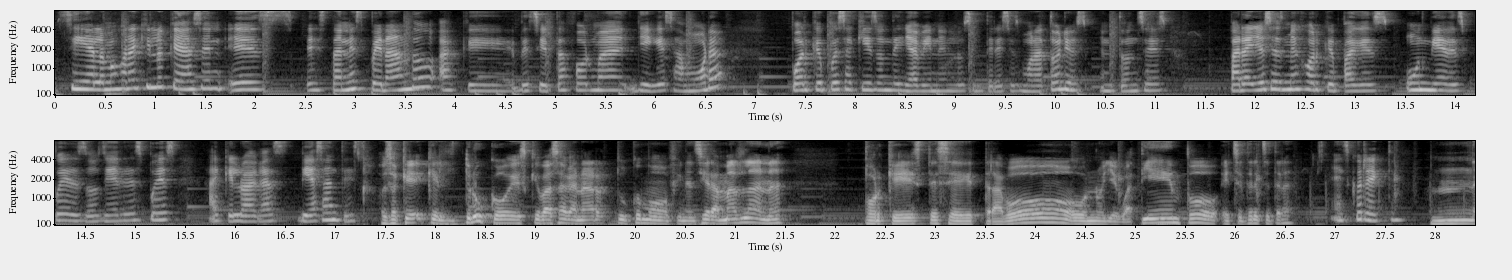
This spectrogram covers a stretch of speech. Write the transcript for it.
Sí, a lo mejor aquí lo que hacen es, están esperando a que de cierta forma llegue esa mora, porque pues aquí es donde ya vienen los intereses moratorios. Entonces, para ellos es mejor que pagues un día después, dos días después, a que lo hagas días antes. O sea que, que el truco es que vas a ganar tú como financiera más lana porque este se trabó o no llegó a tiempo, etcétera, etcétera. Es correcto. Mm,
